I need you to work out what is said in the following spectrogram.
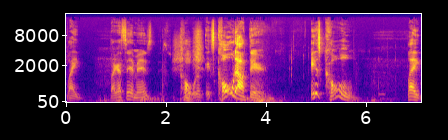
like like I said, man, it's, it's cold. It's cold out there. It's cold. Like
